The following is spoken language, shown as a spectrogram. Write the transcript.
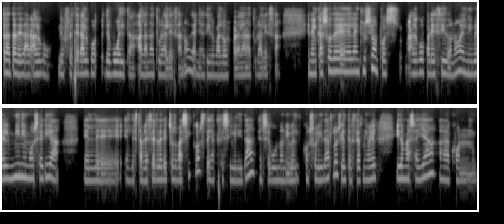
trata de dar algo, de ofrecer algo de vuelta a la naturaleza, ¿no? de añadir valor para la naturaleza. En el caso de la inclusión, pues algo parecido. ¿no? El nivel mínimo sería el de, establecer derechos básicos de accesibilidad, el segundo nivel consolidarlos y el tercer nivel ir más allá ah, con,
